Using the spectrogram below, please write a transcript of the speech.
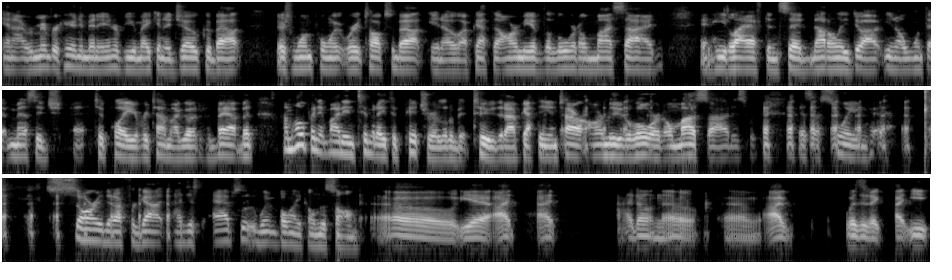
and I remember hearing him in an interview making a joke about there's one point where it talks about, you know, I've got the army of the Lord on my side. And he laughed and said, not only do I, you know, want that message uh, to play every time I go to the bat, but I'm hoping it might intimidate the pitcher a little bit too, that I've got the entire army of the Lord on my side as, as I swing. Sorry that I forgot. I just absolutely went blank on the song. Oh yeah. I, I, I don't know. Um, I, was it a? I,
